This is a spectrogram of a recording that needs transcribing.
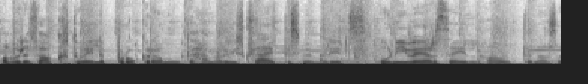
Aber das aktuelle Programm, da haben wir uns gesagt, das müssen wir jetzt universell halten. Also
